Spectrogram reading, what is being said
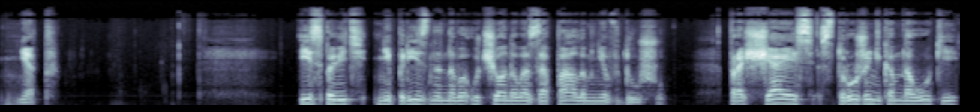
нет. Исповедь непризнанного ученого запала мне в душу. Прощаясь с тружеником науки,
